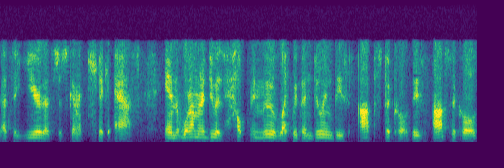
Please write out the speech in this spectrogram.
that's a year that's just going to kick ass. And what I'm going to do is help remove, like we've been doing, these obstacles, these obstacles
